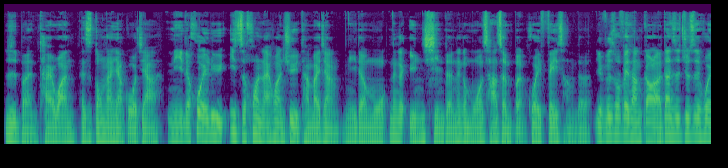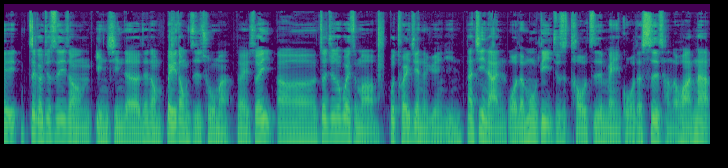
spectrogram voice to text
日本、台湾还是东南南亚国家，你的。汇率一直换来换去，坦白讲，你的摩那个隐形的那个摩擦成本会非常的，也不是说非常高了，但是就是会，这个就是一种隐形的这种被动支出嘛。对，所以呃，这就是为什么不推荐的原因。那既然我的目的就是投资美国的市场的话，那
